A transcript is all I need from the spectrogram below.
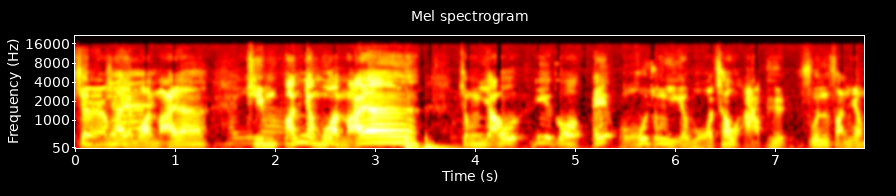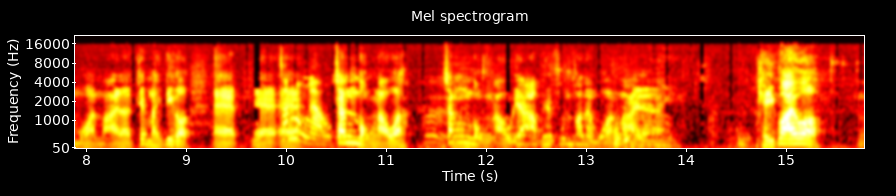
醬啦，又冇人買啦，甜品又冇人買啦，仲有呢、一個誒我好中意嘅和秋鴨血寬粉又冇人買啦，即係唔係呢個誒誒真蒙牛。真蒙牛啊，嗯。真蒙牛嘅鴨血寬粉又冇人買啦，奇怪喎、嗯。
